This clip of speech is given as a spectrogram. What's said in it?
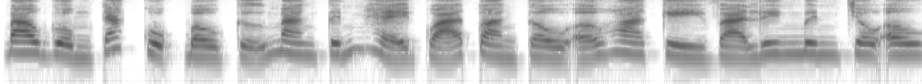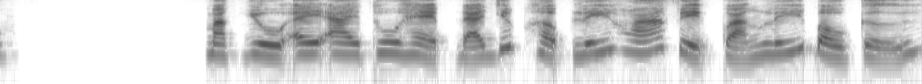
bao gồm các cuộc bầu cử mang tính hệ quả toàn cầu ở Hoa Kỳ và Liên minh châu Âu. Mặc dù AI thu hẹp đã giúp hợp lý hóa việc quản lý bầu cử,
